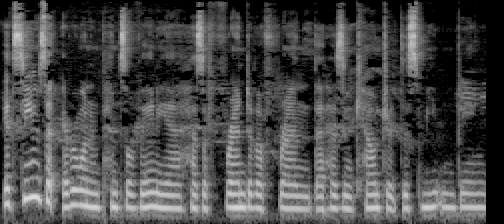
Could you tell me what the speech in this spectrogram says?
It seems that everyone in Pennsylvania has a friend of a friend that has encountered this mutant being.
